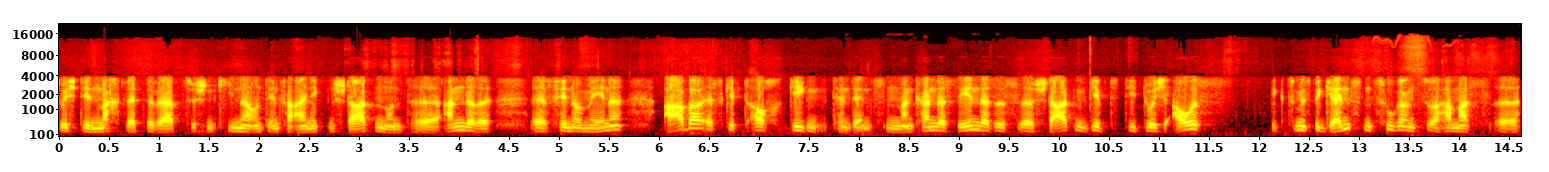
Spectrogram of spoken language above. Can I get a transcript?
durch den Machtwettbewerb zwischen China und den Vereinigten Staaten und äh, andere äh, Phänomene. Aber es gibt auch Gegentendenzen. Man kann das sehen, dass es äh, Staaten gibt, die durchaus zumindest begrenzten Zugang zur Hamas äh,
